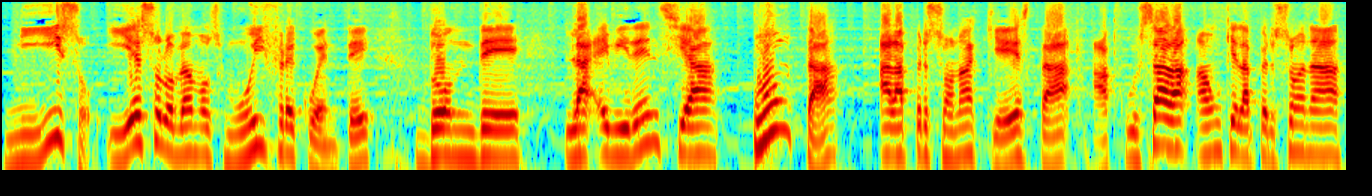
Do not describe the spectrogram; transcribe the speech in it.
ni hizo. Y eso lo vemos muy frecuente donde la evidencia punta a la persona que está acusada, aunque la persona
